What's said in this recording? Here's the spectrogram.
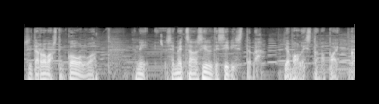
sitä rovastin koulua, niin se metsä on silti sivistävä ja valistava paikka.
